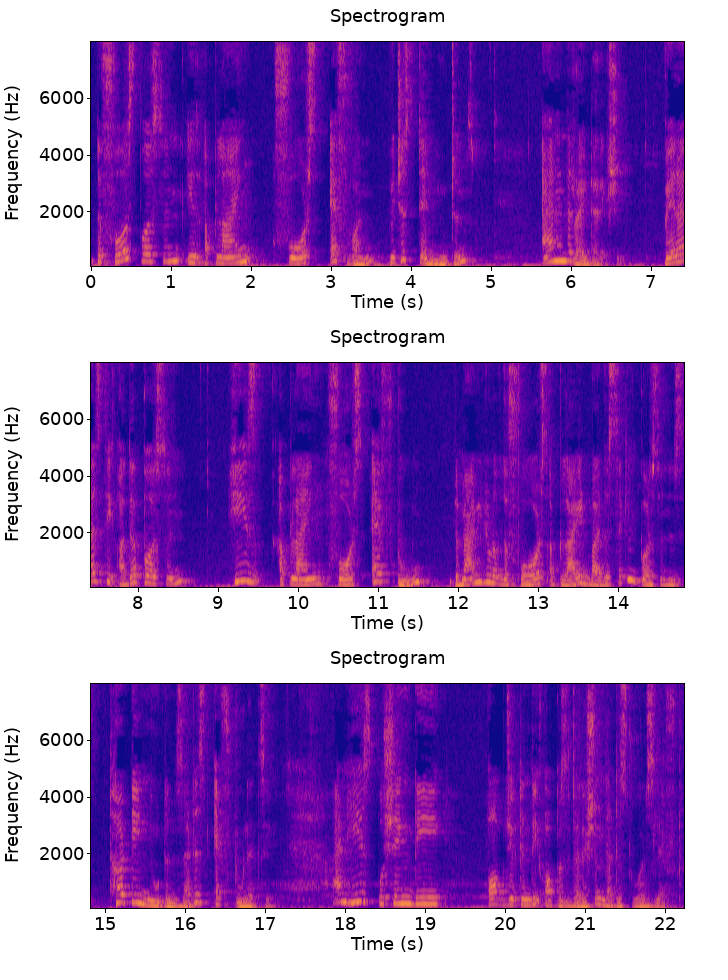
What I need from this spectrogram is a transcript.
the first person is applying force F1 which is 10 newtons and in the right direction. Whereas the other person he is applying force F2 the magnitude of the force applied by the second person is 30 newtons that is F2 let's say. And he is pushing the object in the opposite direction that is towards left.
